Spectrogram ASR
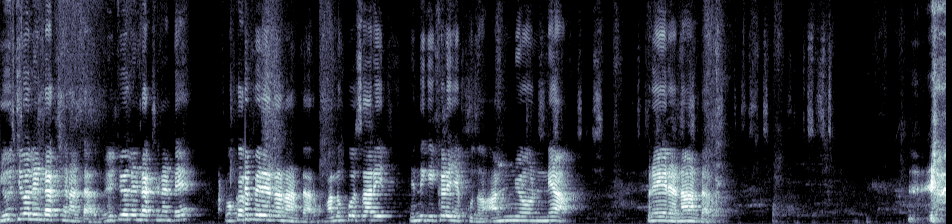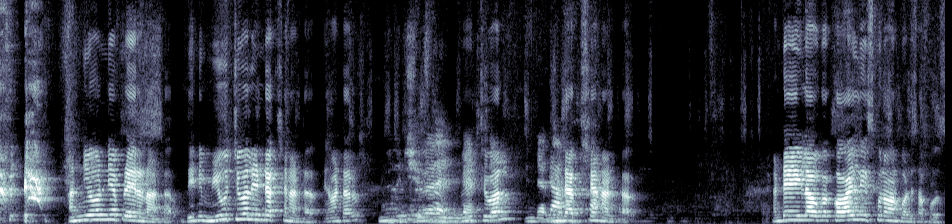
మ్యూచువల్ ఇండక్షన్ అంటారు మ్యూచువల్ ఇండక్షన్ అంటే ఒక ప్రేరణ అంటారు మళ్ళీ ఇంకోసారి ఎందుకు ఇక్కడే చెప్పుకుందాం అన్యోన్య ప్రేరణ అంటారు అన్యోన్య ప్రేరణ అంటారు దీన్ని మ్యూచువల్ ఇండక్షన్ అంటారు ఏమంటారు మ్యూచువల్ ఇండక్షన్ అంటారు అంటే ఇలా ఒక కాయిల్ తీసుకున్నాం అనుకోండి సపోజ్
